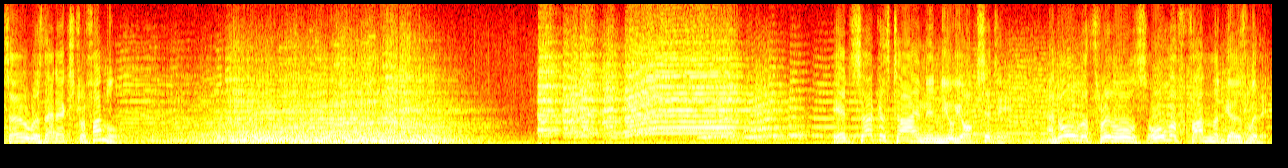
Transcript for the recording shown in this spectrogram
So was that extra funnel. It's circus time in New York City, and all the thrills, all the fun that goes with it.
